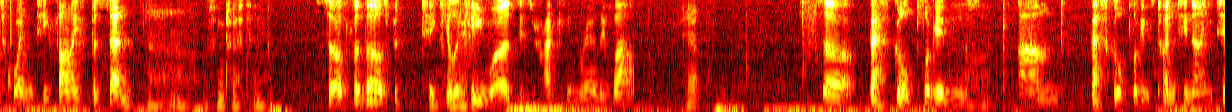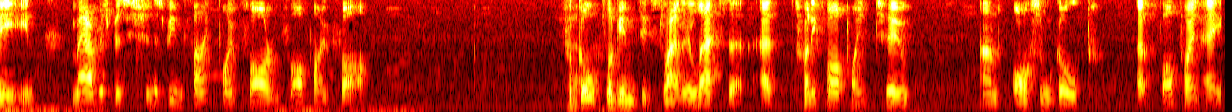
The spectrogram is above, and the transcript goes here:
twenty five percent. Uh-huh. That's interesting. So for those particular keywords, it's ranking really well. So best Gulp plugins and best Gulp plugins 2019. My average position has been 5.4 and 4.4. For. Gulp plugins, it's slightly less at, at 24.2, and Awesome Gulp at 4.8.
